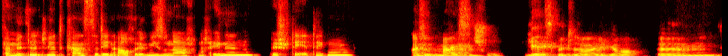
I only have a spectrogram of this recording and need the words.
vermittelt wird, kannst du den auch irgendwie so nach, nach innen bestätigen? Also meistens schon. Jetzt mittlerweile ja. Ähm,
